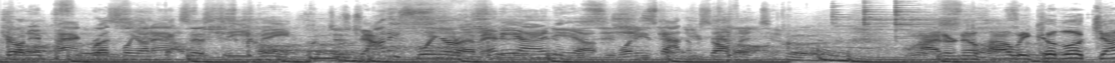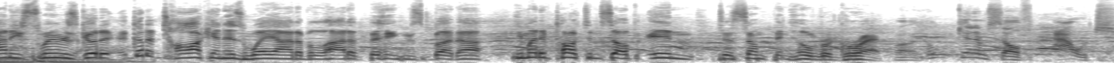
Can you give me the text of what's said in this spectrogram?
here on Impact Wrestling on AXS TV. Does Johnny Swinger have any idea what he's gotten himself into? I don't know how we could look. Johnny Swinger's good at good at talking his way out of a lot of things, but uh, he might have talked himself into something he'll regret. Well, he'll get himself out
